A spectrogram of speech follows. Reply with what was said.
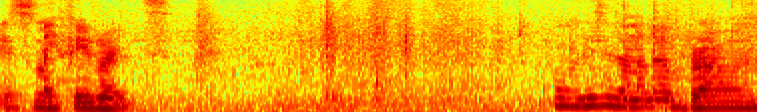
is my favorite. Oh this is another brown.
